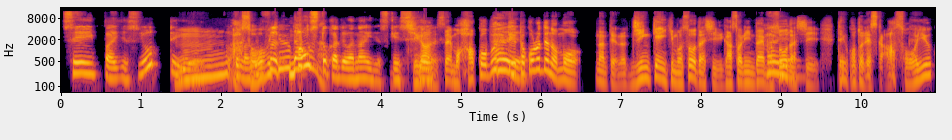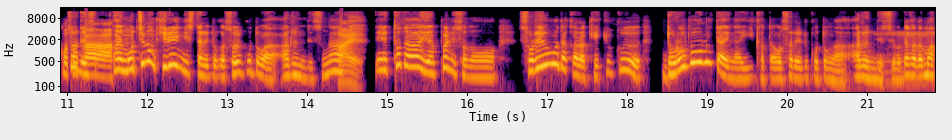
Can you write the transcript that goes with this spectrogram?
精一杯ですよっていうことなんです。そういう直すとかではないです、決して。違うんですね。もう運ぶっていうところでのもう、なんていうの、人件費もそうだし、ガソリン代もそうだし、はい、っていうことですか？あ、そういうことか。はい、もちろん綺麗にしたりとかそういうことはあるんですが、はい、でただ、やっぱりその、それをだから結局、泥棒みたいな言い方をされることがあるんですよ。だからまあ、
